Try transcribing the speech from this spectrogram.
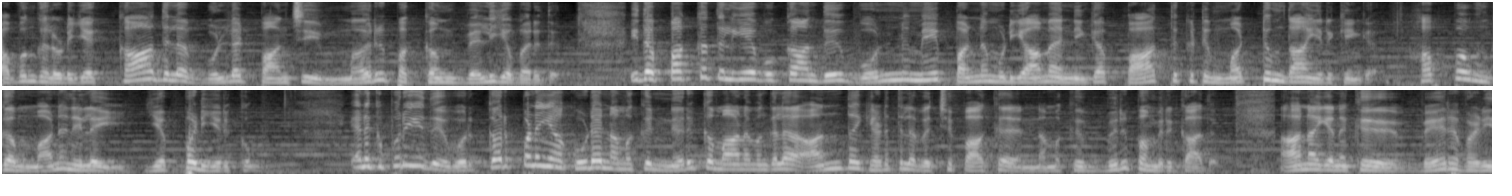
அவங்களுடைய காதில் புல்லட் பாஞ்சு மறுபக்கம் வெளியே வருது. இதை பக்கத்திலேயே உட்காந்து ஒன்றுமே பண்ண முடியாமல் நீங்கள் பார்த்துக்கிட்டு மட்டும்தான் இருக்கீங்க. அப்போ உங்கள் மனநிலை எப்படி இருக்கும்? எனக்கு புரியுது. ஒரு கற்பனையா கூட நமக்கு நெருக்கமானவங்களை அந்த இடத்துல வச்சு பார்க்க நமக்கு விருப்பம் இருக்காது. ஆனா எனக்கு வேற வழி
